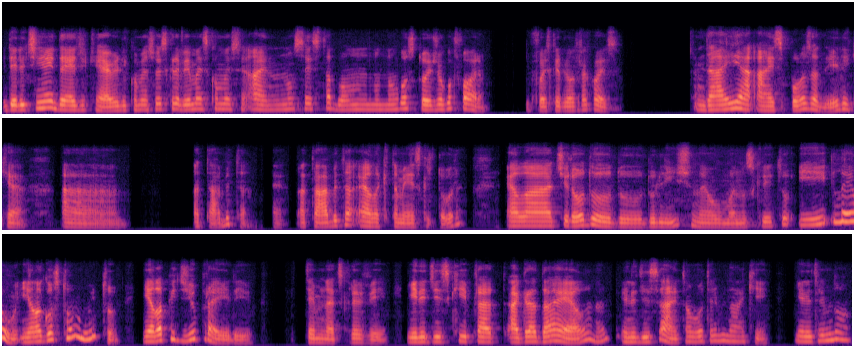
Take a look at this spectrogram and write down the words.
E daí ele tinha a ideia de Carrie, ele começou a escrever, mas começou, ah, não sei se tá bom, não, não gostou e jogou fora. E foi escrever outra coisa. Daí a, a esposa dele, que é a Tabitha, é, a Tabitha, ela que também é escritora, ela tirou do, do, do lixo, né, o manuscrito e leu, e ela gostou muito. E ela pediu para ele terminar de escrever. E ele disse que para agradar ela, né, ele disse, ah, então eu vou terminar aqui. E ele terminou.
